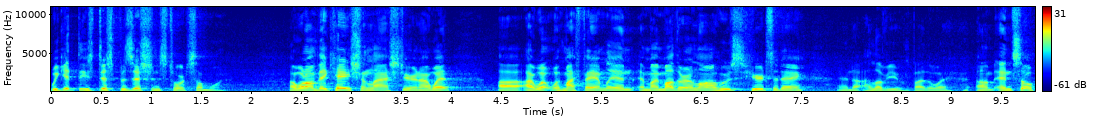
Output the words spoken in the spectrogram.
we get these dispositions towards someone. I went on vacation last year, and I went, uh, I went with my family and, and my mother in law, who's here today. And uh, I love you, by the way. Um, and so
